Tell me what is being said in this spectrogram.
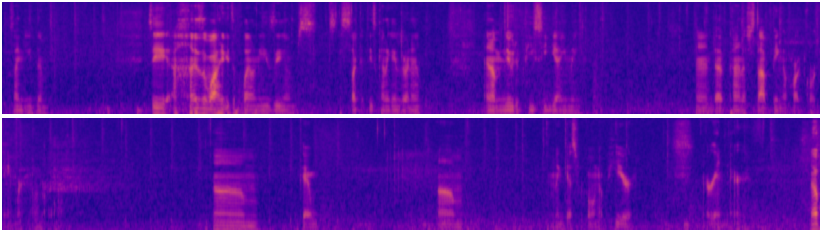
Because I need them. See, this is why I need to play on easy. I'm s I suck at these kind of games right now. And I'm new to PC gaming. And I've kind of stopped being a hardcore gamer. I don't know why. Um, okay. Um, I guess we're going up here. Or in there. Nope.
